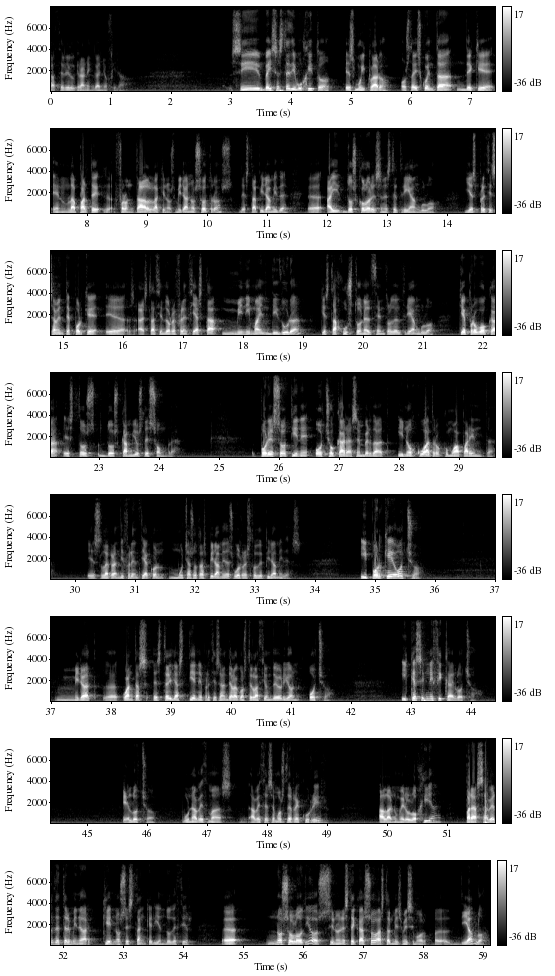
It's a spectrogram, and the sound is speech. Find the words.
hacer el gran engaño final. Si veis este dibujito, es muy claro, os dais cuenta de que en la parte frontal, la que nos mira a nosotros, de esta pirámide, eh, hay dos colores en este triángulo, y es precisamente porque eh, está haciendo referencia a esta mínima hendidura que está justo en el centro del triángulo, que provoca estos dos cambios de sombra. Por eso tiene ocho caras en verdad, y no cuatro como aparenta. Es la gran diferencia con muchas otras pirámides o el resto de pirámides. ¿Y por qué ocho? Mirad, eh, ¿cuántas estrellas tiene precisamente la constelación de Orión? Ocho. ¿Y qué significa el ocho? El ocho, una vez más, a veces hemos de recurrir a la numerología para saber determinar qué nos están queriendo decir. Eh, no solo Dios, sino en este caso hasta el mismísimo eh, diablo.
